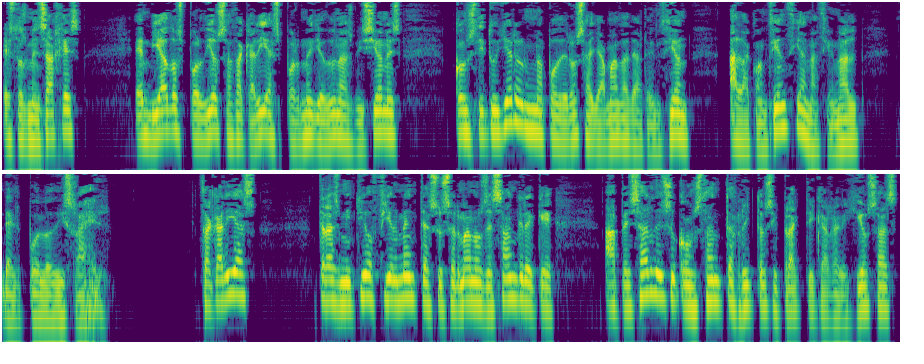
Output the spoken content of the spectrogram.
Estos mensajes, enviados por Dios a Zacarías por medio de unas visiones, constituyeron una poderosa llamada de atención a la conciencia nacional del pueblo de Israel. Zacarías transmitió fielmente a sus hermanos de sangre que, A pesar de sus constantes ritos y prácticas religiosas,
